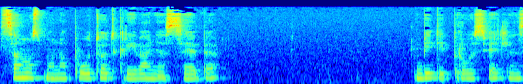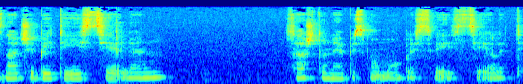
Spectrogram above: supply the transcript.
samo smo na putu otkrivanja sebe. Biti prosvjetljen znači biti iscijeljen. Zašto ne bismo mogli svi iscijeliti?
